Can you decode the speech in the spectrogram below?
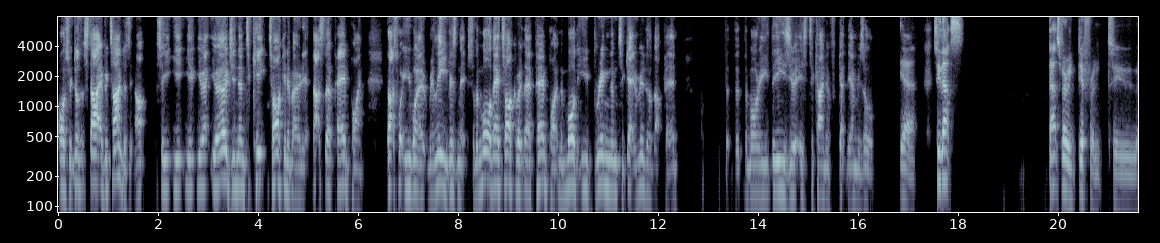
also it doesn't start every time does it not? So you, you, you, you're urging them to keep talking about it. That's their pain point. That's what you want to relieve isn't it? So the more they talk about their pain point, the more that you bring them to getting rid of that pain the, the more e- the easier it is to kind of get the end result. Yeah. See, that's that's very different to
